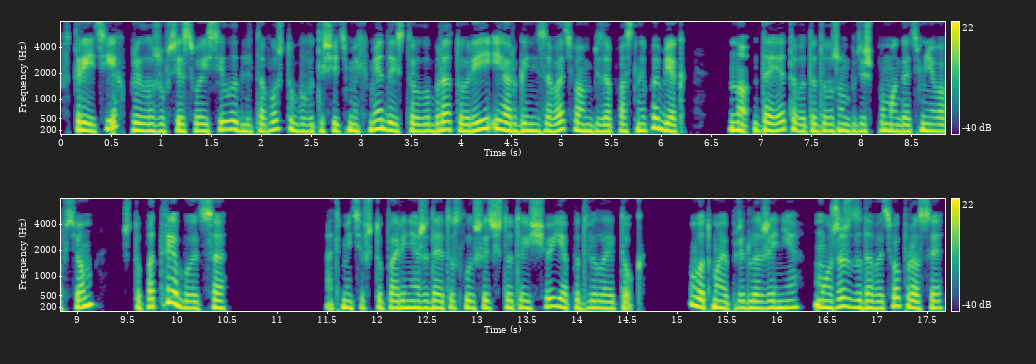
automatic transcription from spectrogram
В-третьих, приложу все свои силы для того, чтобы вытащить Мехмеда из той лаборатории и организовать вам безопасный побег. Но до этого ты должен будешь помогать мне во всем, что потребуется». Отметив, что парень ожидает услышать что-то еще, я подвела итог. «Вот мое предложение. Можешь задавать вопросы».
